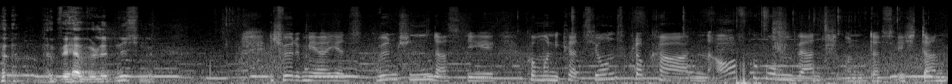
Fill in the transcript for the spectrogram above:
Wer will es nicht, ne? Ich würde mir jetzt wünschen, dass die Kommunikationsblockaden aufgehoben werden und dass ich dann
